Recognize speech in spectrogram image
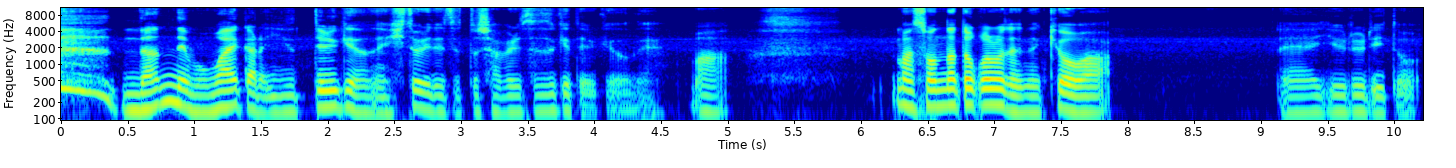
何年も前から言ってるけどね。一人でずっと喋り続けてるけどね。まあまあそんなところでね今日は、えー、ゆるりと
